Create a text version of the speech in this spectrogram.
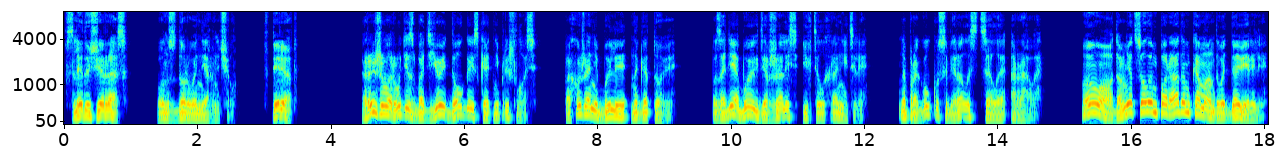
В следующий раз. Он здорово нервничал. Вперед! Рыжего Руди с бадьей долго искать не пришлось. Похоже, они были наготове. Позади обоих держались их телохранители. На прогулку собиралась целая орава. «О, да мне целым парадом командовать доверили!»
